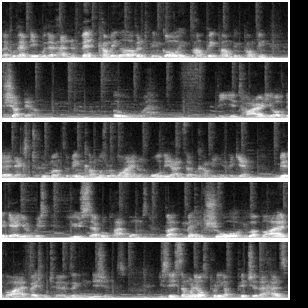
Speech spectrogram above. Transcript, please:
like we've had people that have had an event coming up and it's been going, pumping, pumping, pumping, shut down. Oh, the entirety of their next two months of income was reliant on all the ads that were coming in. Again, mitigate your risk, use several platforms, but make sure you abide by Facebook terms and conditions. You see someone else putting up a picture that has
